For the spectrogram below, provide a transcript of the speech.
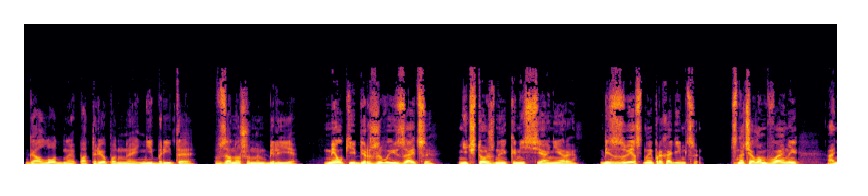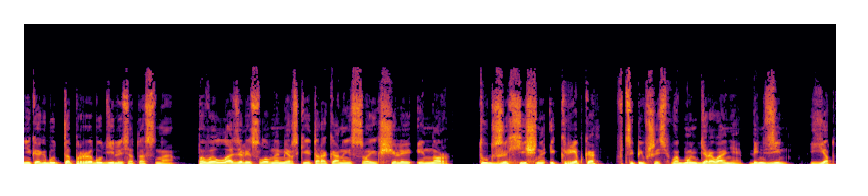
голодная, потрепанная, небритая, в заношенном белье. Мелкие биржевые зайцы ничтожные комиссионеры, безвестные проходимцы. С началом войны они как будто пробудились ото сна, повылазили, словно мерзкие тараканы из своих щелей и нор, тут же хищно и крепко вцепившись в обмундирование, бензин, йод,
